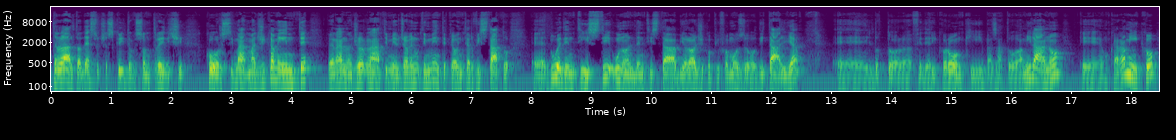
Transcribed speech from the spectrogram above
tra l'altro adesso c'è scritto che sono 13 corsi, ma magicamente verranno aggiornati. Mi è già venuto in mente che ho intervistato eh, due dentisti, uno è il dentista biologico più famoso d'Italia, eh, il dottor Federico Ronchi, basato a Milano, che è un caro amico,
